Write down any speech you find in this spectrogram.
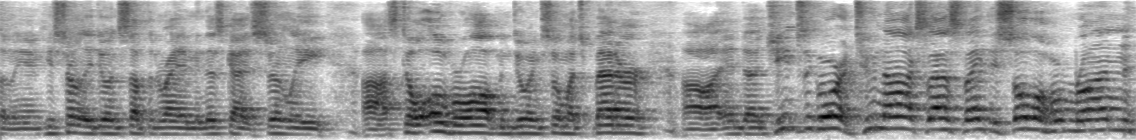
I mean, he's certainly doing something right. I mean, this guy's certainly still overall been doing so much better. and uh, Jean Segura, two knocks last night, the solo home run.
